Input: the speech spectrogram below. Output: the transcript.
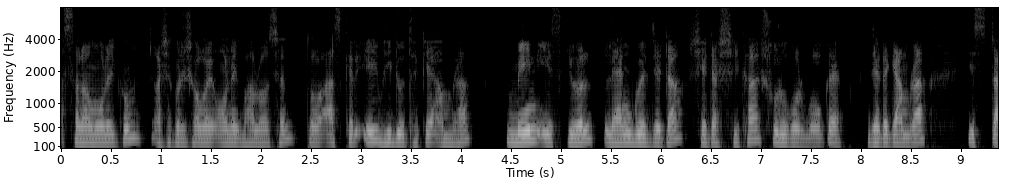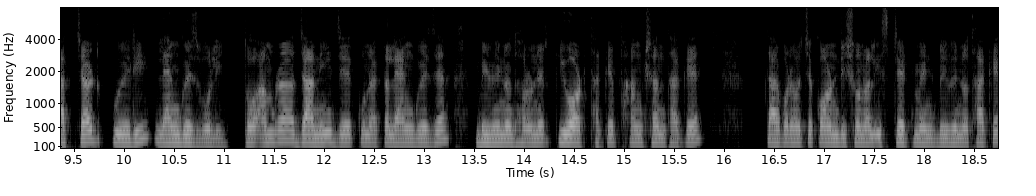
আসসালামু আলাইকুম। আশা করি সবাই অনেক ভালো আছেন। তো আজকের এই ভিডিও থেকে আমরা মেইন এসকিউএল ল্যাঙ্গুয়েজ যেটা, সেটা শেখা শুরু করব। ওকে? যেটাকে আমরা স্ট্রাকচারড কোয়েরি ল্যাঙ্গুয়েজ বলি। তো আমরা জানি যে কোনো একটা ল্যাঙ্গুয়েজে বিভিন্ন ধরনের কিওয়ার্ড থাকে, ফাংশন থাকে, তারপরে হচ্ছে কন্ডিশনাল স্টেটমেন্ট বিভিন্ন থাকে।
